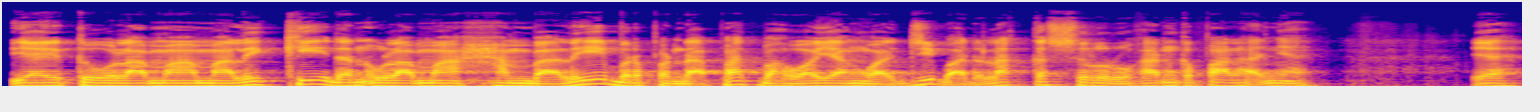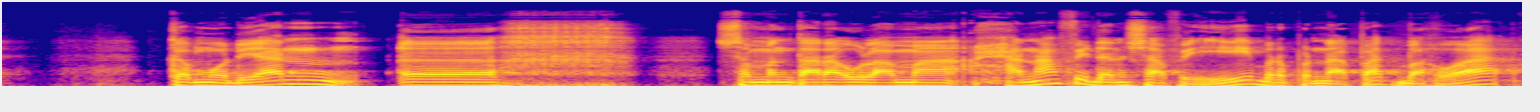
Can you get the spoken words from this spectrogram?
yaitu ulama Maliki dan ulama Hambali berpendapat bahwa yang wajib adalah keseluruhan kepalanya. Ya. Kemudian eh Sementara ulama Hanafi dan Syafi'i berpendapat bahwa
